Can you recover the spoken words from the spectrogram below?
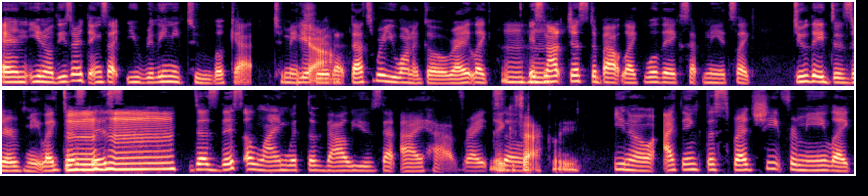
And, you know, these are things that you really need to look at to make yeah. sure that that's where you want to go, right? Like, mm-hmm. it's not just about like, will they accept me? It's like, do they deserve me? Like, does mm-hmm. this does this align with the values that I have, right? Exactly. So, you know, I think the spreadsheet for me, like,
